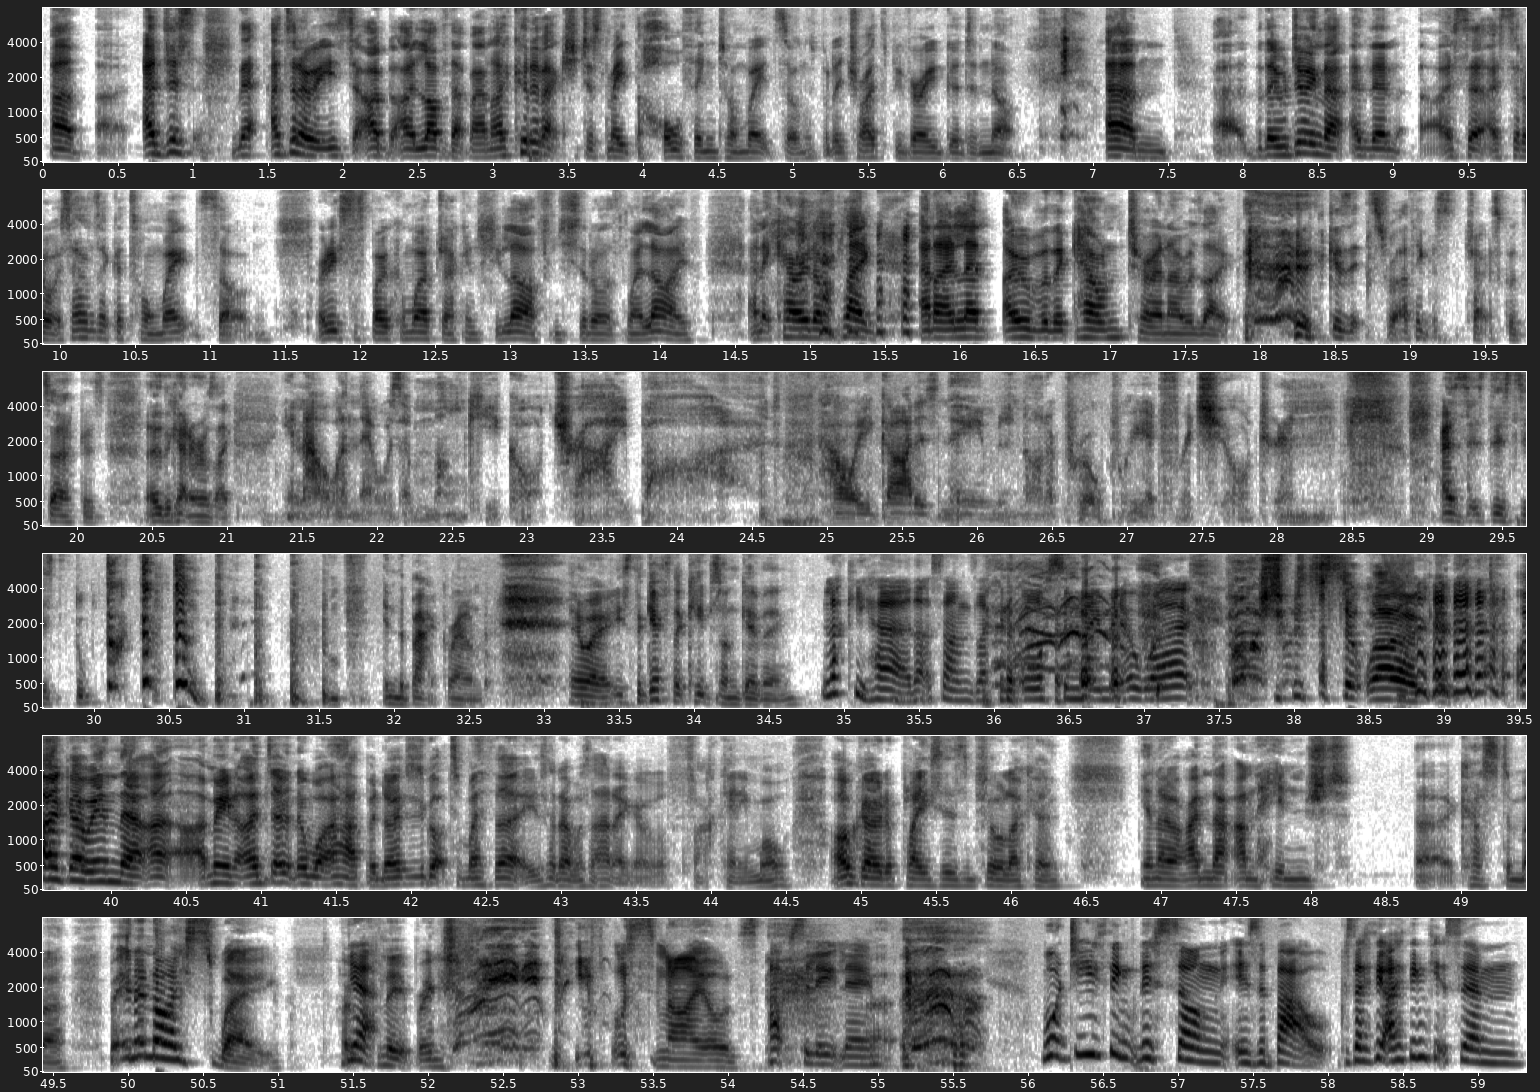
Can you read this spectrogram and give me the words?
Um, I just, I don't know. He's, I, I love that band. I could have actually just made the whole thing Tom Waits songs, but I tried to be very good and not. Um, uh, but they were doing that, and then I said, I said, oh, it sounds like a Tom Waits song, or at least a spoken word track, and she laughed and she said, oh, it's my life, and it carried on playing, and I leant over the counter and I was like, because it's, I think it's the track's called Circus. And the I was like, you know, when there was a monkey called Tripod, how he got his name is not appropriate for children. As it's this this dum, dum, dum, dum, boom, boom, boom, boom in the background. Anyway, it's the gift that keeps on giving. Lucky her. That sounds like an awesome moment at work. she was just at work. I go in there. I, I mean, I don't know what happened. I just got to my thirties and I was, I don't go, well, fuck anymore. I'll go to places and feel like a, you know, I'm that unhinged uh, customer, but in a nice way. Yeah. Hopefully, it brings people smiles. Absolutely. what do you think this song is about? Because I think I think it's um,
